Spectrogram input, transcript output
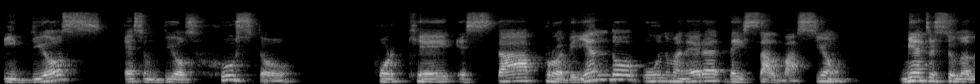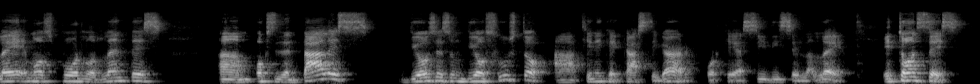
y Dios es un Dios justo porque está proveyendo una manera de salvación. Mientras lo leemos por los lentes um, occidentales, Dios es un Dios justo, ah, tiene que castigar, porque así dice la ley. Entonces,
